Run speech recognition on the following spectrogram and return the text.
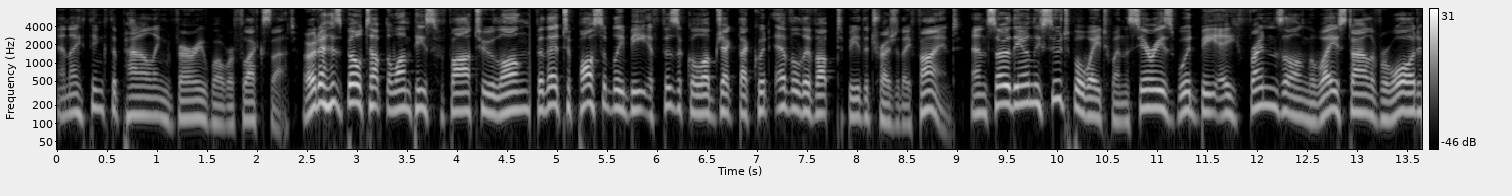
and I think the paneling very well reflects that. Oda has built up the One Piece for far too long for there to possibly be a physical object that could ever live up to be the treasure they find. And so the only suitable way to end the series would be a friends along the way style of reward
